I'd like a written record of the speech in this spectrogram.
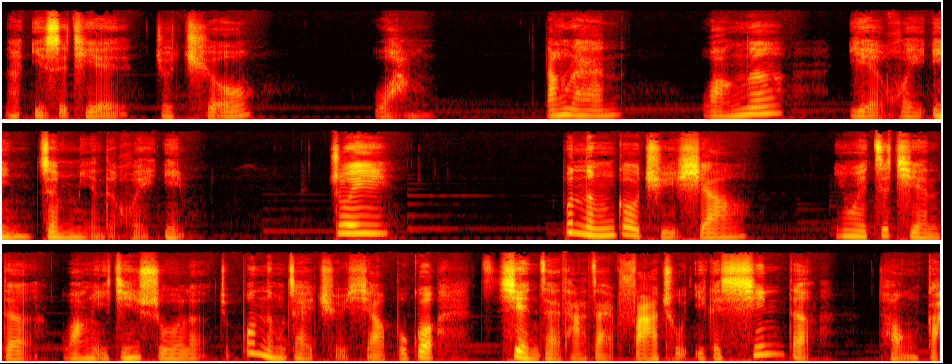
那以斯帖就求王，当然王呢也回应正面的回应，追不能够取消，因为之前的王已经说了就不能再取消。不过现在他在发出一个新的通告，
